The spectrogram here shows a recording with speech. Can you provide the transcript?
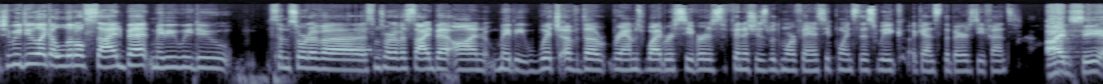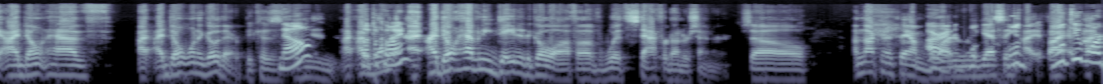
should we do like a little side bet? Maybe we do some sort of a some sort of a side bet on maybe which of the Rams wide receivers finishes with more fantasy points this week against the Bears defense. I'd see. I don't have. I, I don't want to go there because no. Again, I, Flip I, wanna, a coin? I, I don't have any data to go off of with Stafford under center. So I'm not going to say I'm blindly right. guessing. We'll, if we'll do more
